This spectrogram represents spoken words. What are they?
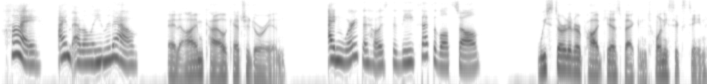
Hi, I'm Emily Ladau, And I'm Kyle Khachadurian. and we're the hosts of The Accessible Stall. We started our podcast back in 2016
